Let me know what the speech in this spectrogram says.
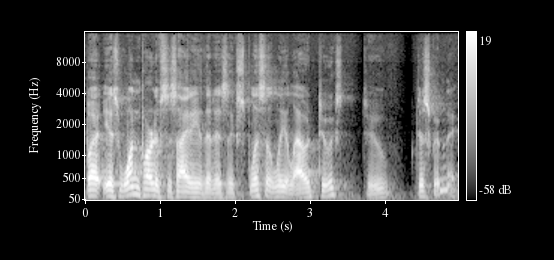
but it's one part of society that is explicitly allowed to, to discriminate.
